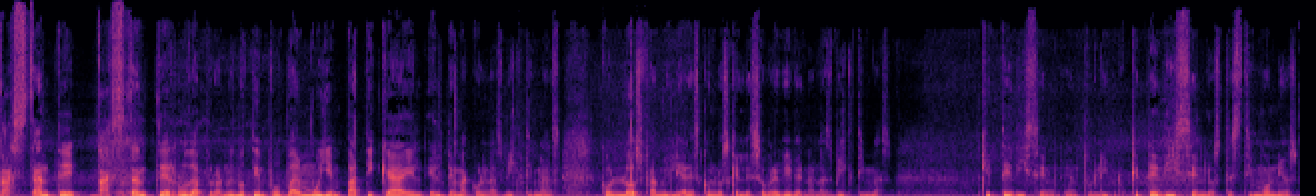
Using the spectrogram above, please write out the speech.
bastante, bastante ruda, pero al mismo tiempo va muy empática el, el, tema con las víctimas, con los familiares, con los que le sobreviven a las víctimas. ¿Qué te dicen en tu libro? ¿Qué te dicen los testimonios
